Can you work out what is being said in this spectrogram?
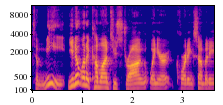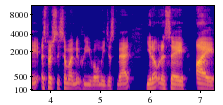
to me, you don't want to come on too strong when you're courting somebody, especially someone who you've only just met. You don't want to say, I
